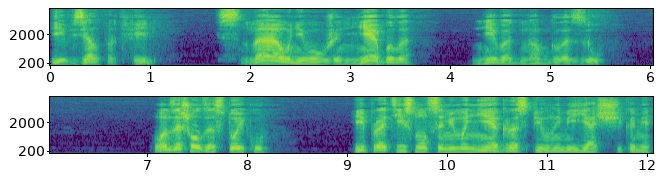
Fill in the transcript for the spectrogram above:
и взял портфель. Сна у него уже не было ни в одном глазу. Он зашел за стойку и протиснулся мимо негра с пивными ящиками.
